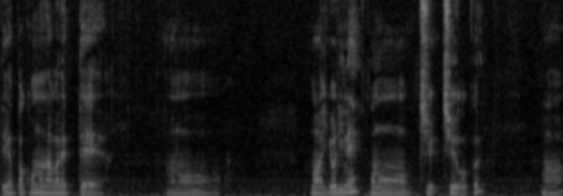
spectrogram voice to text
で、やっぱこの流れって、あのまあ、よりね、この中国、ま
